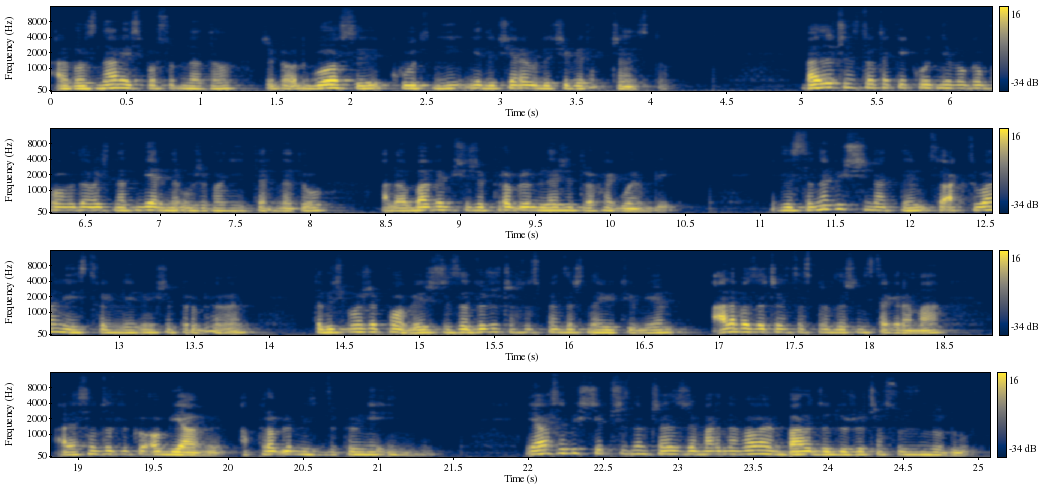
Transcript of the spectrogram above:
albo znaleźć sposób na to, żeby odgłosy kłótni nie docierały do ciebie tak często. Bardzo często takie kłótnie mogą powodować nadmierne używanie internetu, ale obawiam się, że problem leży trochę głębiej. Jak zastanowisz się nad tym, co aktualnie jest Twoim największym problemem, to być może powiesz, że za dużo czasu spędzasz na YouTubie albo za często sprawdzasz Instagrama, ale są to tylko objawy, a problem jest zupełnie inny. Ja osobiście przyznam czas, że marnowałem bardzo dużo czasu z nudów.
